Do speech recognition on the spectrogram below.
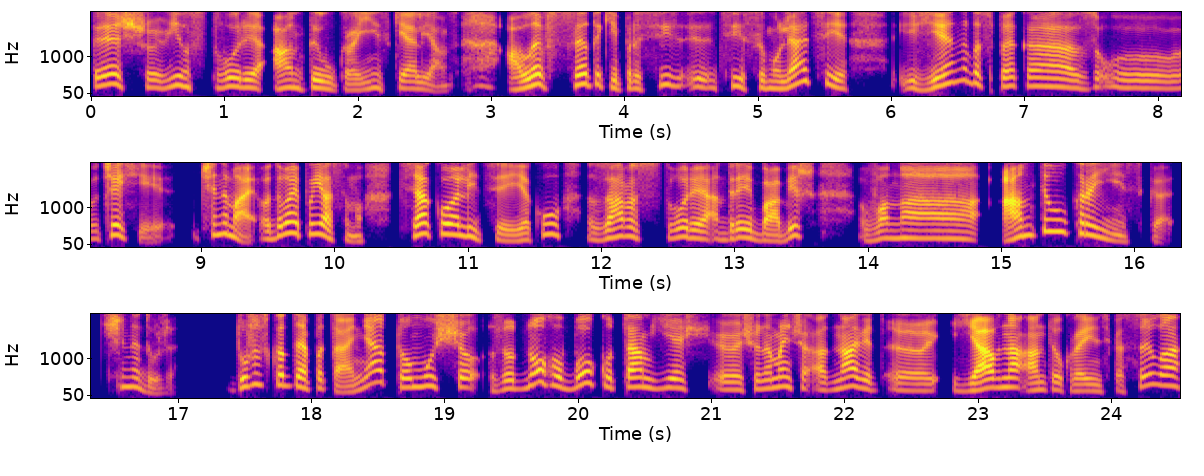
те, що він створює антиукраїнський альянс. Але все-таки при е, цій симуляції є небезпека з Чехії. Чи немає? От давай пояснимо. Ця коаліція, яку зараз створює Андрій Бабіш, вона антиукраїнська чи не дуже? Дуже складне питання, тому що з одного боку там є е, щонайменше одна від е, явна антиукраїнська сила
